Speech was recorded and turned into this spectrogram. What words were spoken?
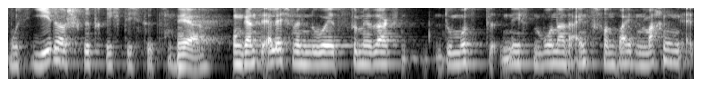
muss jeder Schritt richtig sitzen. Ja. Und ganz ehrlich, wenn du jetzt zu mir sagst, du musst nächsten Monat eins von beiden machen, äh,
